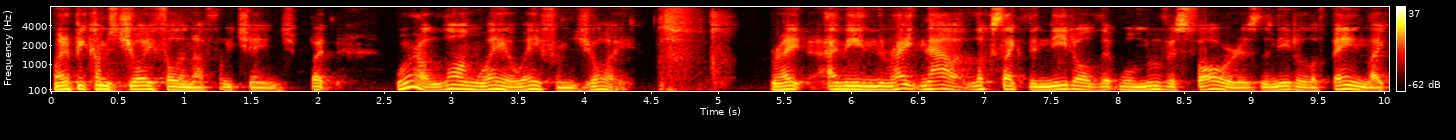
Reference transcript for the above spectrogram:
When it becomes joyful enough, we change. But we're a long way away from joy. Right? I mean, right now it looks like the needle that will move us forward is the needle of pain. Like,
